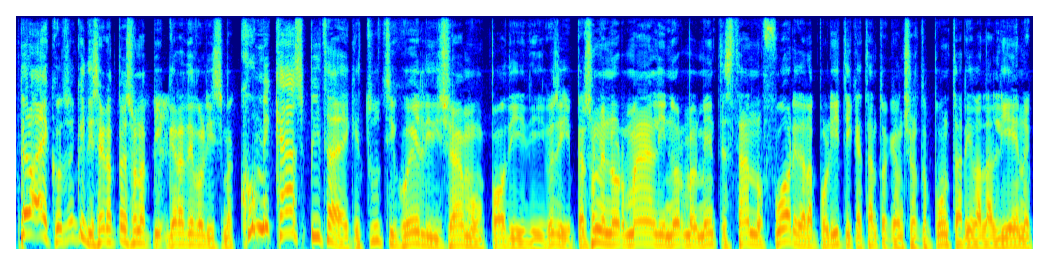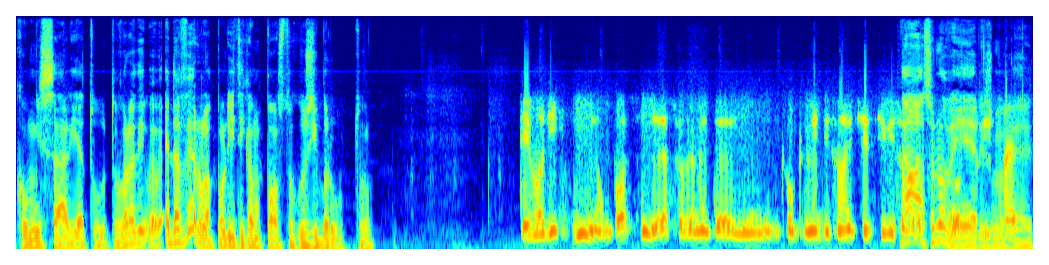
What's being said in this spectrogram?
Però ecco, quindi sei una persona gradevolissima. Come caspita è che tutti quelli diciamo un po' di, di così, persone normali normalmente stanno fuori dalla politica tanto che a un certo punto arriva l'alieno e commissaria tutto. Dire, è davvero la politica un posto così brutto? Temo di sì, un po' sì, adesso ovviamente i complimenti sono eccessivi. No, sono veri, sono veri.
